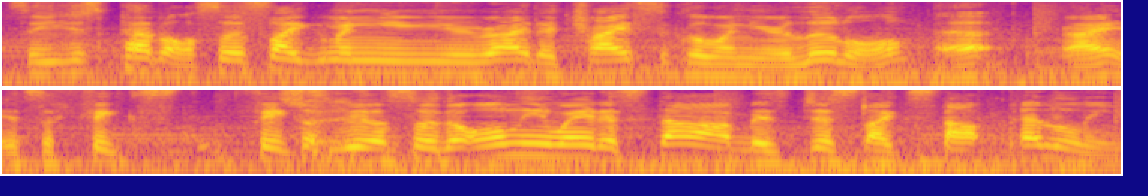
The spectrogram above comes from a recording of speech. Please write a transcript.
So you just pedal. So it's like when you, you ride a tricycle when you're little, Yeah. right? It's a fixed fixed So- wheel. So the only way to stop is just like stop pedaling.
